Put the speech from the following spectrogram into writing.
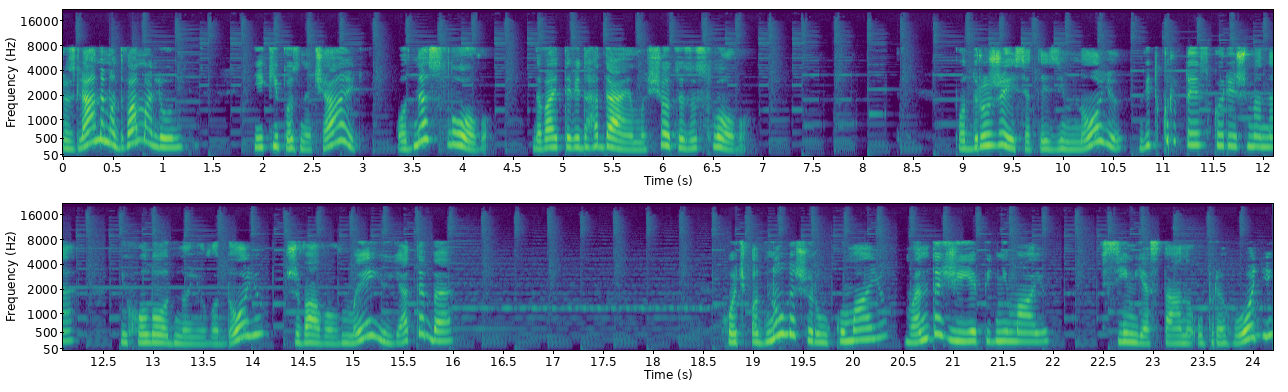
Розглянемо два малюнки, які позначають одне слово. Давайте відгадаємо, що це за слово. Подружися ти зі мною, відкрути скоріш мене, і холодною водою жваво вмию я тебе. Хоч одну лиш руку маю, вантажі я піднімаю, всім я стану у пригоді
